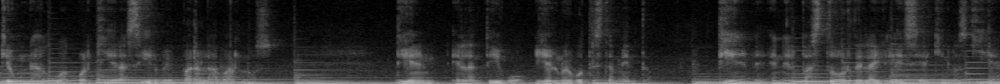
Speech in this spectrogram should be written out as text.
que un agua cualquiera sirve para lavarlos. Tienen el Antiguo y el Nuevo Testamento. Tienen en el pastor de la iglesia quien los guía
